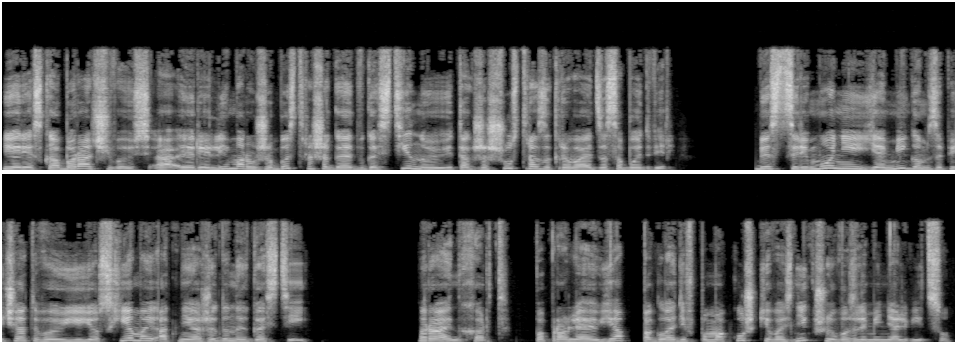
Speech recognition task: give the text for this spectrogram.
Я резко оборачиваюсь, а Эри Лимар уже быстро шагает в гостиную и также шустро закрывает за собой дверь. Без церемонии я мигом запечатываю ее схемой от неожиданных гостей. «Райнхард», – поправляю я, погладив по макушке возникшую возле меня львицу.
